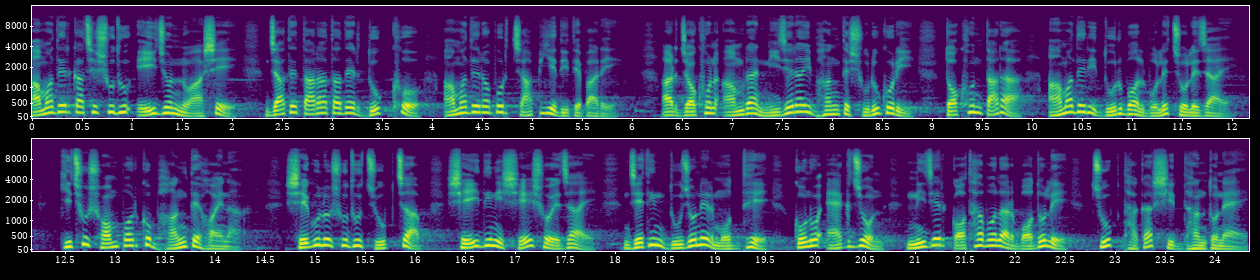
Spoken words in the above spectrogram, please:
আমাদের কাছে শুধু এই জন্য আসে, যাতে তারা তাদের দুঃখ আমাদের ওপর চাপিয়ে দিতে পারে। আর যখন আমরা নিজেরাই ভাঙতে শুরু করি, তখন তারা আমাদেরই দুর্বল বলে চলে যায়। কিছু সম্পর্ক ভাঙতে হয় না। সেগুলো শুধু চুপচাপ সেই দিনই শেষ হয়ে যায়, যেদিন দুজনের মধ্যে কোনো একজন নিজের কথা বলার বদলে চুপ থাকার সিদ্ধান্ত নেয়।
